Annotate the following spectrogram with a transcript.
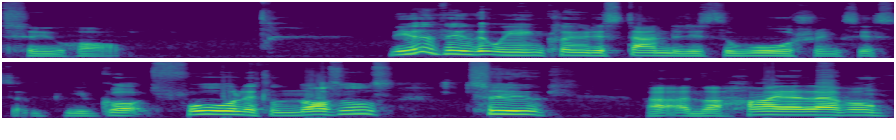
too hot the other thing that we include as standard is the watering system. You've got four little nozzles, two uh, the higher level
